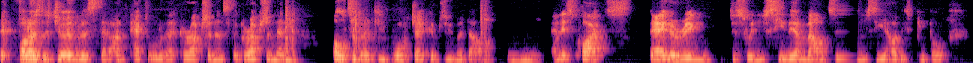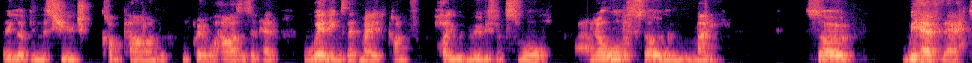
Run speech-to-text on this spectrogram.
that follows the journalists that unpacked all of that corruption, and it's the corruption that ultimately brought Jacob Zuma down, mm. and it's quite staggering just when you see the amounts and you see how these people they lived in this huge compound with incredible houses and had weddings that made kind of Hollywood movies look small. Wow. You know, all the stolen money. So we have that.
